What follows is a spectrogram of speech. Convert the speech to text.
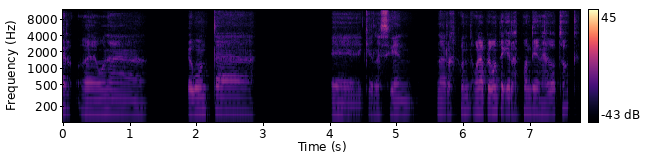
eh, una pregunta eh, que recién una, una, pregunta que respondí en el Talk.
